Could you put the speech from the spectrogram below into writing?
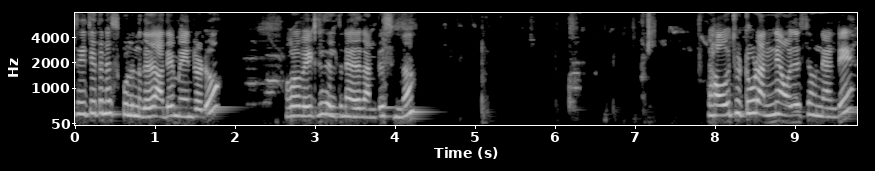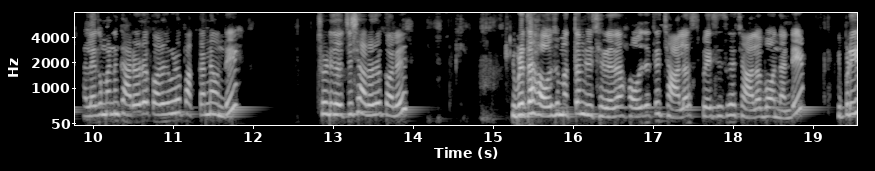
శ్రీ చైతన్య స్కూల్ ఉంది కదా అదే మెయిన్ రోడ్ ఒక వెహికల్స్ వెళ్తున్నాయి కదా కనిపిస్తుందా? హౌస్ చుట్టూ కూడా అన్ని హౌసెస్ ఉన్నాయండి. అలాగే మనకి అరోరా కాలేజ్ కూడా పక్కనే ఉంది. చూడండి ఇది వచ్చేసి అరోరా కాలేజ్ ఇప్పుడైతే హౌస్ మొత్తం చూసారు కదా హౌస్ అయితే చాలా స్పేసెస్గా చాలా బాగుందండి. ఇప్పుడు ఈ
